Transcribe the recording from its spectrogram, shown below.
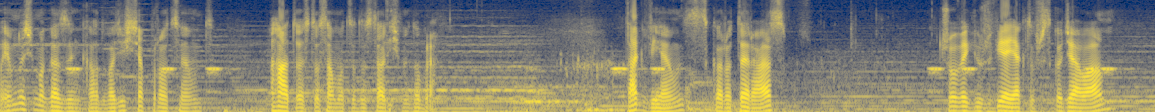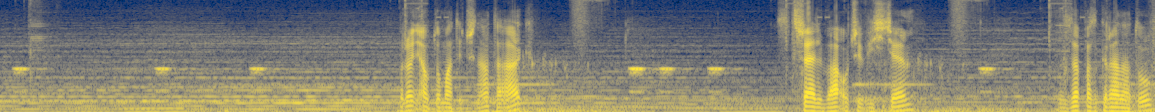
Pojemność magazynka o 20%. Aha, to jest to samo, co dostaliśmy, dobra. Tak więc, skoro teraz człowiek już wie, jak to wszystko działa. Broń automatyczna, tak. Strzelba, oczywiście. Zapas granatów.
